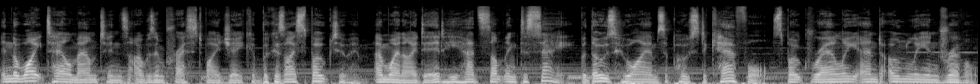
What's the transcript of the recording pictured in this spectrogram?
In the Whitetail Mountains, I was impressed by Jacob because I spoke to him, and when I did, he had something to say, but those who I am supposed to care for spoke rarely and only in drivel.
